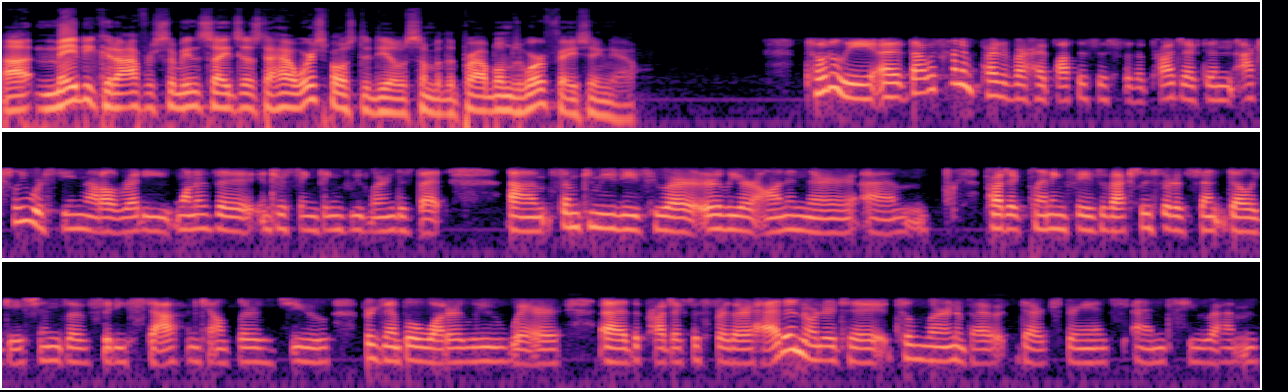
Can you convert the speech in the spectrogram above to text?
uh, maybe could offer some insights as to how we're supposed to deal with some of the problems we're facing now. Totally. Uh, that was kind of part of our hypothesis for the project. And actually, we're seeing that already. One of the interesting things we learned is that um, some communities who are earlier on in their um, project planning phase have actually sort of sent delegations of city staff and councillors to, for example, Waterloo, where uh, the project was further ahead, in order to, to learn about their experience and to, um,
